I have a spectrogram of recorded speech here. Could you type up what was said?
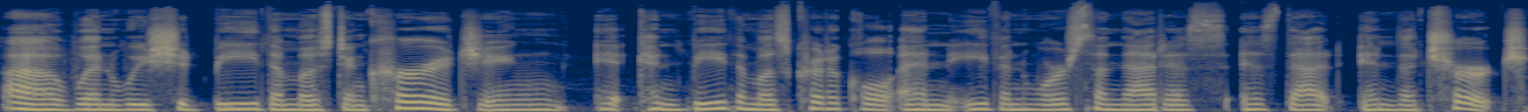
Uh, when we should be the most encouraging, it can be the most critical, and even worse than that is is that in the church,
